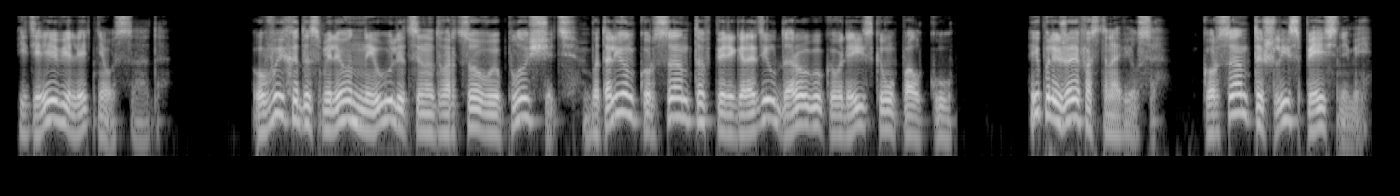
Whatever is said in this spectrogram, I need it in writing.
и деревья летнего сада. У выхода с Миллионной улицы на Дворцовую площадь батальон курсантов перегородил дорогу кавалерийскому полку, и Полежаев остановился. Курсанты шли с песнями.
